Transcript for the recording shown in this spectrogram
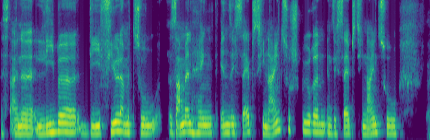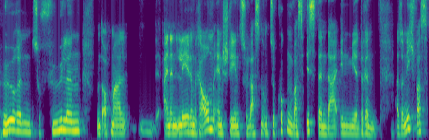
ist eine Liebe, die viel damit zusammenhängt, in sich selbst hineinzuspüren, in sich selbst hineinzuspüren hören, zu fühlen und auch mal einen leeren Raum entstehen zu lassen, um zu gucken, was ist denn da in mir drin. Also nicht, was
